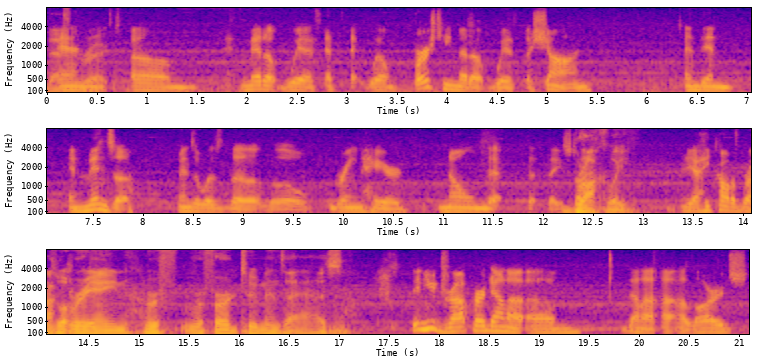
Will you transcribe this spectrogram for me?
That's and, correct. Um, met up with at, at- well, first he met up with Ashan, and then and Menza. Menza was the little green-haired gnome that that they started. Broccoli Yeah, he called is broccoli. what Riain ref- referred to Menza as. Didn't you drop her down a um down a, a large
